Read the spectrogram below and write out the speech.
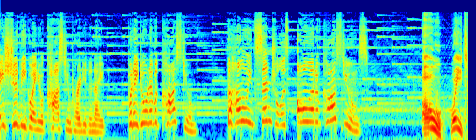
No, I should be going to a costume party tonight, but I don't have a costume. The Halloween Central is all out of costumes. Oh, wait.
